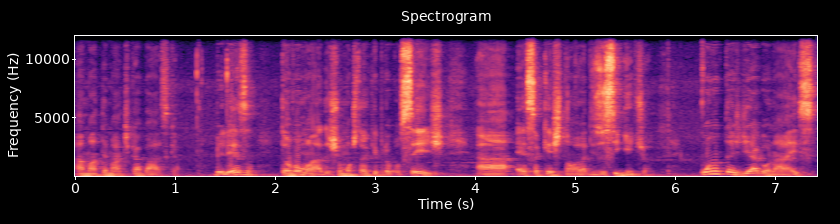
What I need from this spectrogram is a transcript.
a matemática básica. Beleza? Então vamos lá, deixa eu mostrar aqui para vocês a, essa questão. Ela diz o seguinte, ó, quantas diagonais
